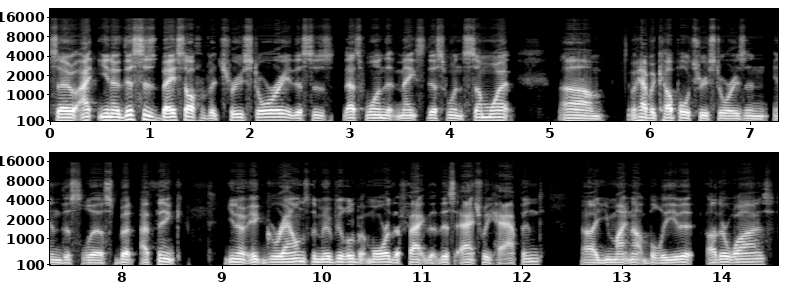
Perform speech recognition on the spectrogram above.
So I, you know, this is based off of a true story. This is that's one that makes this one somewhat. Um, we have a couple of true stories in in this list, but I think you know it grounds the movie a little bit more. The fact that this actually happened, uh, you might not believe it otherwise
